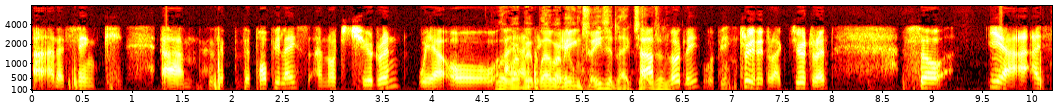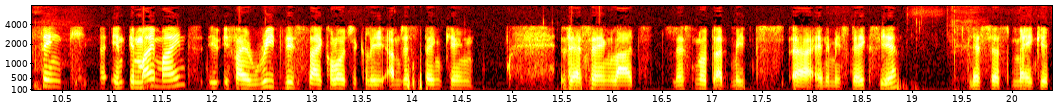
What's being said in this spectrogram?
And I think um, the, the populace are not children. We are all Well, we're, well, we're being treated like children. Absolutely, we're being treated like children. So, yeah, I I think in, in my mind, if I read this psychologically, I'm just thinking they're saying, lads, let's not admit uh, any mistakes here. Let's just make it.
